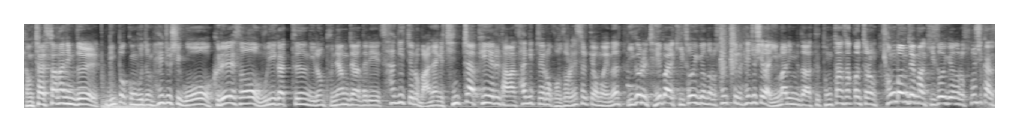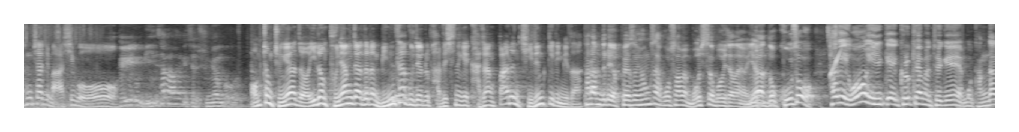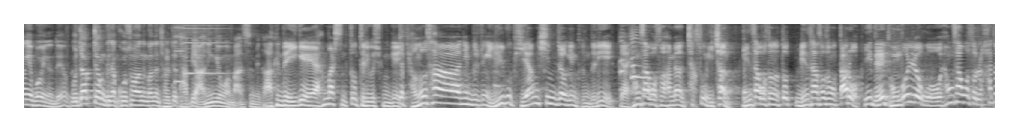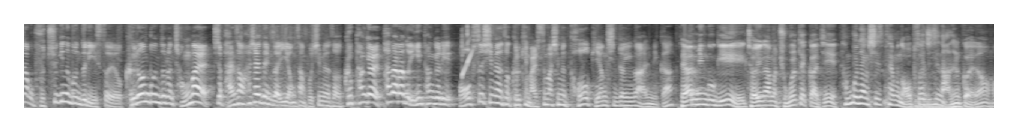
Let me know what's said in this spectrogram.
경찰 수사관님들 민법 공부 좀 해주시고 그래서 우리 같은 이런 분양자들이 사기죄로 만약에 진짜 피해를 당한 사기죄로 고소를 했을 경우에는 이거를 제발 기소 의견으로 송치를 해주시라 이 말입니다. 그 동탄 사건처럼 성범죄만 기소 의견으로 순식간에 송치하지 마시고 되게 이거 민사를 하는 게 진짜 중요한 거거든요. 엄청 중요하죠. 이런 분양자들은 민사 구제를 받으시는 게 가장 빠른 지름길입니다. 사람들이 옆에서 형사 고소하면 멋있어 보이잖아요. 야 너 고소 사기 어 이렇게 그렇게 하면 되게 뭐 당당해 보이는데요. 무작정 그냥 고소하는 거는 절대 답이 아닌 경우가 많습니다. 아 근데 이게 한 말씀 또 드리고 싶은 게 진짜 변호사님들 중에 일부 비양심적인 분들이 야 형사고소하면 착송 2천 민사고소는 또 민사소송은 따로 이 내 돈 벌려고 형사고소를 하자고 부추기는 분들이 있어요 그런 분들은 정말 진짜 반성하셔야 됩니다 이 영상 보시면서 그 판결 하나라도 이긴 판결이 없으시면서 그렇게 말씀하시면 더 비양심적인 거 아닙니까? 대한민국이 저희가 아마 죽을 때까지 선분양 시스템은 없어지진 않을 거예요.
